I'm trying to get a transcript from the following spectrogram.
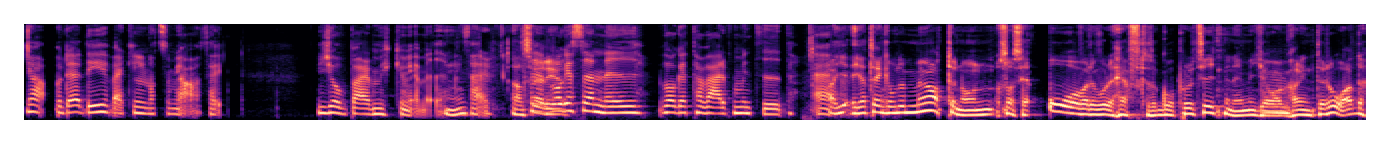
Ja, och det, det är verkligen något som jag här, jobbar mycket med mig. Så här, Alltså det ju- Våga säga nej, våga ta värde på min tid. Eh, Ja, jag, jag tänker om du möter någon som säger åh vad det vore häftigt att gå på retreat med dig men jag har inte råd.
